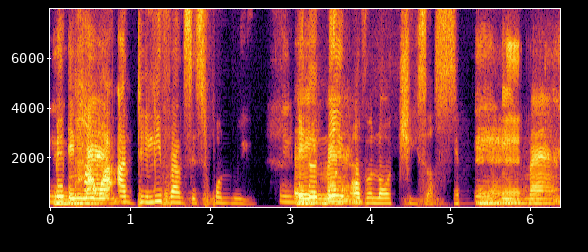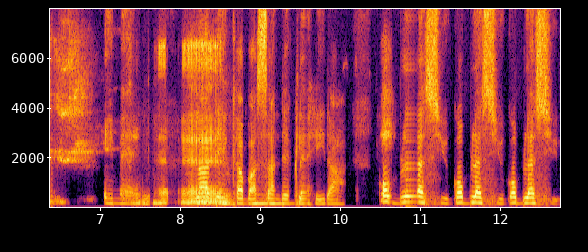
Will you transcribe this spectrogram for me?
May Amen. power Amen. and deliverances follow you. In the name of the Lord Jesus. Amen. Amen. Lade kabasande klehida. God bless you. God bless you. God bless you.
